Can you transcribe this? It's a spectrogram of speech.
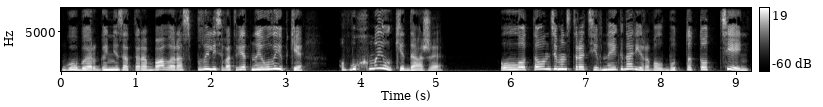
Губы организатора бала расплылись в ответной улыбке, в ухмылке даже. Лота он демонстративно игнорировал, будто тот тень,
